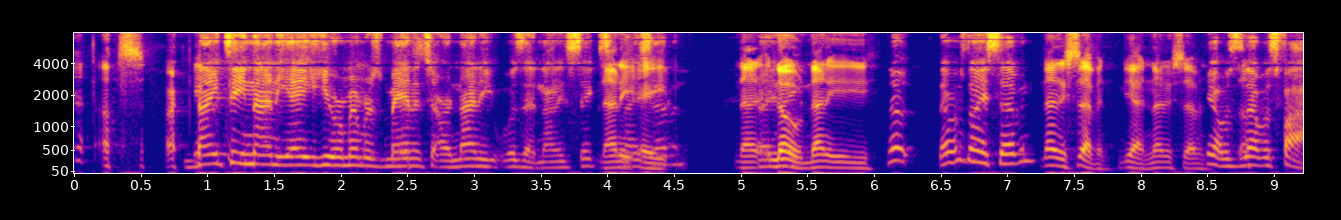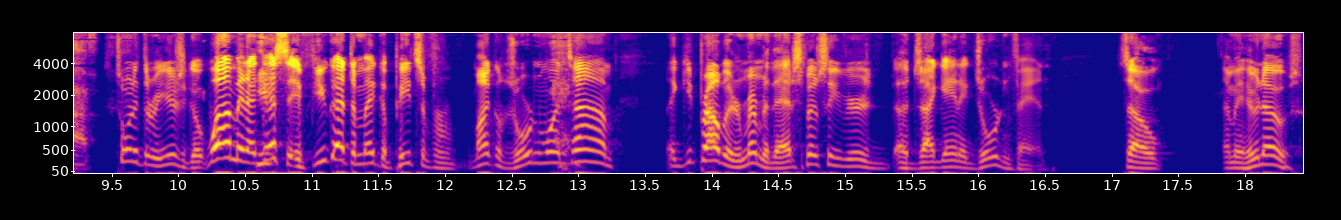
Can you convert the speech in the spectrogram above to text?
I'm sorry. 1998. He remembers manager or 90. Was that 96? 98. 97? No, 90, No, that was 97. 97. Yeah, 97. Yeah, it was that was five. 23 years ago. Well, I mean, I He- guess if you got to make a pizza for Michael Jordan one time, like you'd probably remember that, especially if you're a gigantic Jordan fan. So, I mean, who knows?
